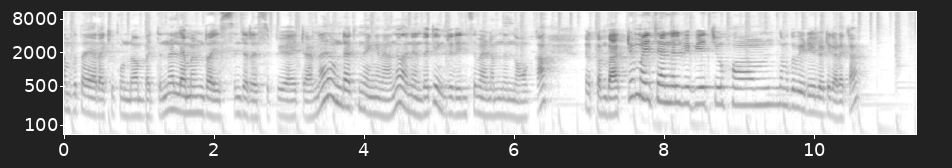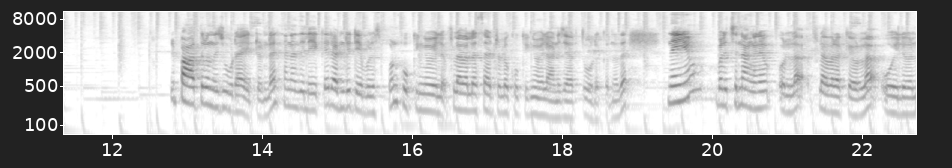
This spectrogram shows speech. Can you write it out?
നമുക്ക് തയ്യാറാക്കി കൊണ്ടുപോകാൻ പറ്റുന്ന ലെമൺ റൈസിന്റെ റെസിപ്പിയായിട്ടാണ് ഉണ്ടാക്കുന്നത്. എങ്ങനെയാണെന്ന് അതിന് എന്തൊക്കെ ഇൻഗ്രീഡിയൻസ് വേണമെന്ന് നോക്കാം. Welcome back to my channel V B H home നമുക്ക് വീഡിയോയിലോട്ട് കിടക്കാം. ഒരു പാത്രം ഒന്ന് ചൂടായിട്ടുണ്ട്. ഞാൻ അതിലേക്ക് രണ്ട് ടേബിൾ സ്പൂൺ കുക്കിംഗ് ഓയിൽ ഫ്ലവർലെസ് ആയിട്ടുള്ള കുക്കിംഗ് ഓയിലാണ് ചേർത്ത് കൊടുക്കുന്നത്. നെയ്യും വെളിച്ചെണ്ണ അങ്ങനെ ഉള്ള ഫ്ലവറൊക്കെ ഉള്ള ഓയിലുകൾ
